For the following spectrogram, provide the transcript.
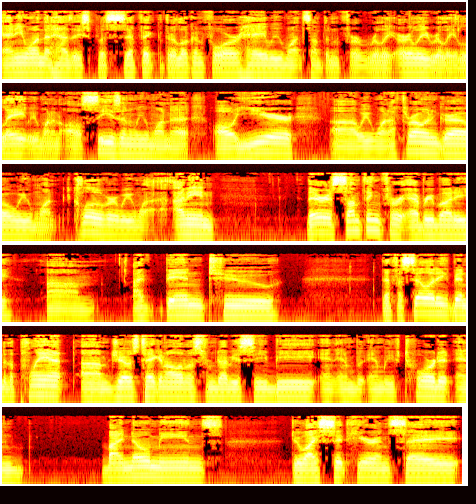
anyone that has a specific that they're looking for. Hey, we want something for really early, really late. We want an all season. We want a all year. Uh, we want a throw and grow. We want clover. We want. I mean, there is something for everybody. Um, I've been to the facility, been to the plant. Um, Joe's taken all of us from WCB, and, and and we've toured it. And by no means do I sit here and say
